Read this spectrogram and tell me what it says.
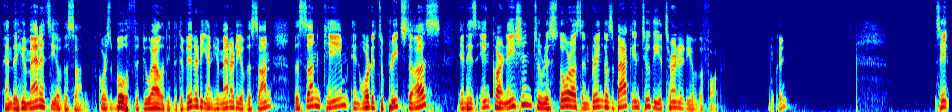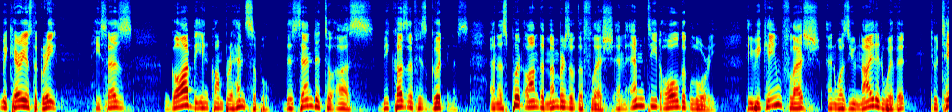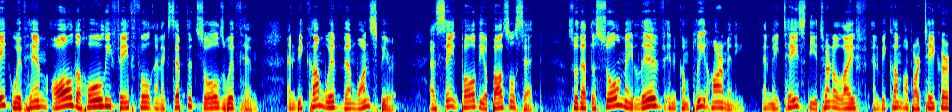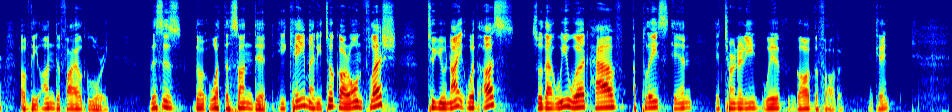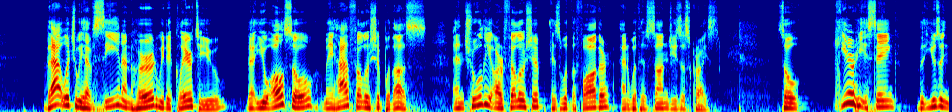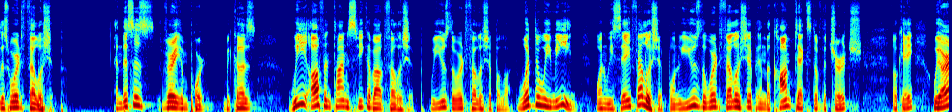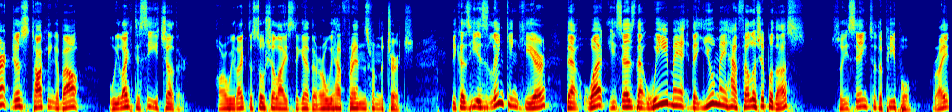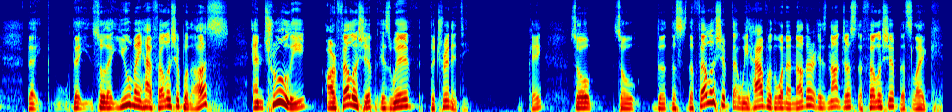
and the humanity of the Son. Of course, both the duality, the divinity and humanity of the Son. The Son came in order to preach to us in his incarnation to restore us and bring us back into the eternity of the Father. Okay? St. Macarius the Great, he says, God the incomprehensible descended to us because of his goodness and has put on the members of the flesh and emptied all the glory He became flesh and was united with it to take with him all the holy, faithful, and accepted souls with him, and become with them one spirit, as St. Paul the Apostle said, so that the soul may live in complete harmony and may taste the eternal life and become a partaker of the undefiled glory. This is the, what the Son did. He came and he took our own flesh to unite with us so that we would have a place in eternity with God the Father. Okay? That which we have seen and heard, we declare to you, that you also may have fellowship with us. And truly, our fellowship is with the Father and with His Son, Jesus Christ. So, here he is saying that using this word fellowship. And this is very important because we oftentimes speak about fellowship. We use the word fellowship a lot. What do we mean when we say fellowship? When we use the word fellowship in the context of the church, okay, we aren't just talking about we like to see each other, or we like to socialize together, or we have friends from the church. Because he is linking here that what he says that we may that you may have fellowship with us. So he's saying to the people, right? That that so that you may have fellowship with us, and truly our fellowship is with the Trinity. Okay? So so the, the the fellowship that we have with one another is not just a fellowship that's like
